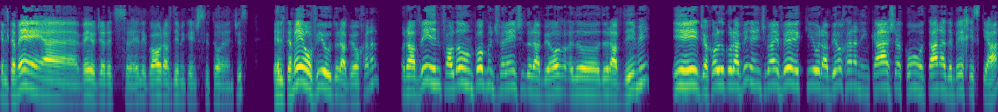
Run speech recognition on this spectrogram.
ele também uh, veio de Eretz Israel, igual o Ravdim que a gente citou antes, ele também ouviu do Rabi Yochanan, o Ravin falou um pouco diferente do, Rabi, do, do Ravdim, e de acordo com o Ravin, a gente vai ver que o Rabi Yochanan encaixa com o Tana de Bechiskia,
